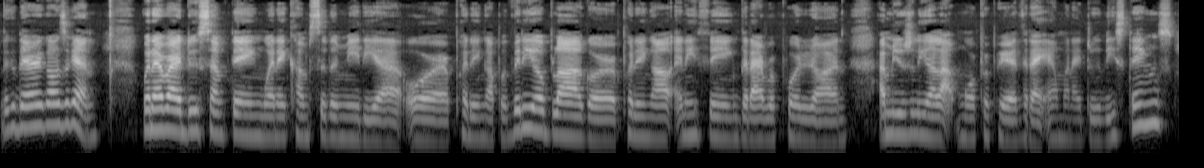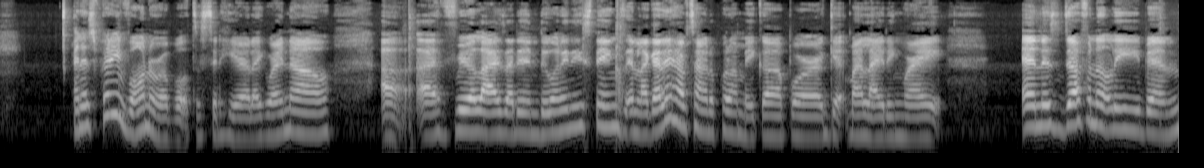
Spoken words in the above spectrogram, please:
there it goes again. Whenever I do something when it comes to the media or putting up a video blog or putting out anything that I reported on, I'm usually a lot more prepared than I am when I do these things. And it's pretty vulnerable to sit here. Like right now, uh, I've realized I didn't do any of these things, and like I didn't have time to put on makeup or get my lighting right and it's definitely been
